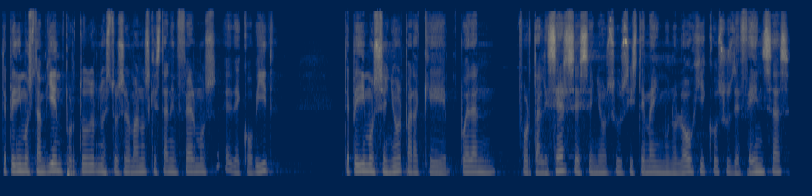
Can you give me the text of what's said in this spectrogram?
Te pedimos también por todos nuestros hermanos que están enfermos eh, de COVID. Te pedimos, Señor, para que puedan fortalecerse, Señor, su sistema inmunológico, sus defensas.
